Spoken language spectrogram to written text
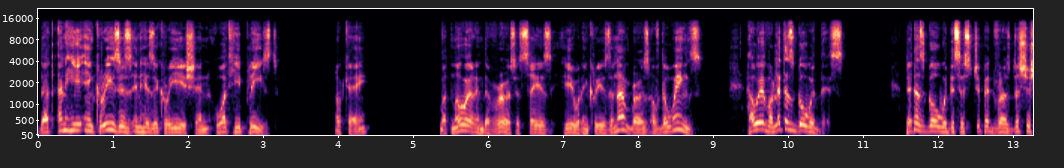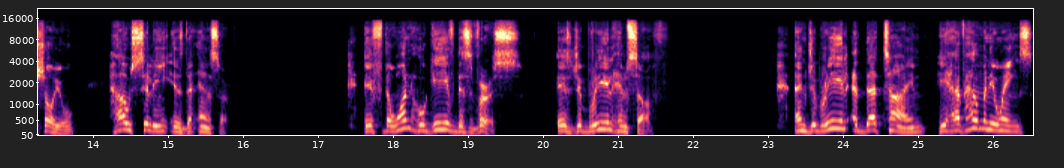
that and he increases in his creation what he pleased. Okay, but nowhere in the verse it says he will increase the numbers of the wings. However, let us go with this. Let us go with this stupid verse just to show you how silly is the answer. If the one who gave this verse is Jibril himself, and Jibril at that time, he have how many wings?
